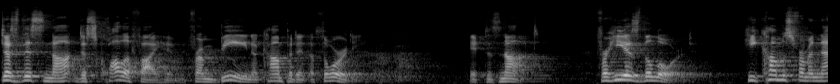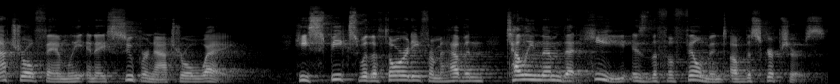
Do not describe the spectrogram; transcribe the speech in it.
Does this not disqualify him from being a competent authority? It does not, for he is the Lord he comes from a natural family in a supernatural way. He speaks with authority from heaven, telling them that he is the fulfillment of the scriptures.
